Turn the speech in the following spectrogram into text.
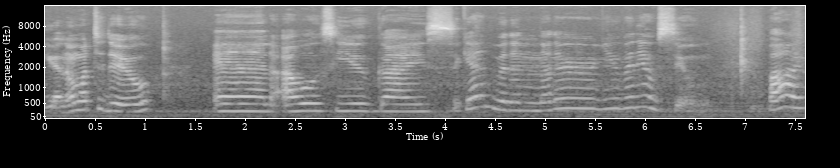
you know what to do. And I will see you guys again with another new video soon. Bye!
